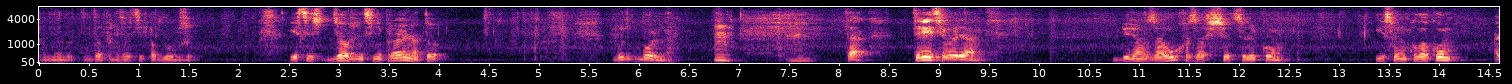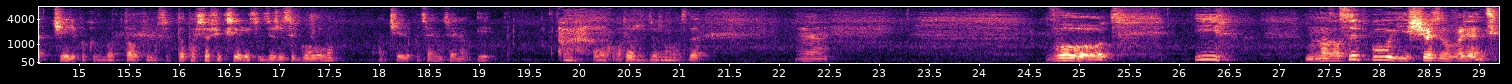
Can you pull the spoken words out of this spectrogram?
Надо туда прям зайти поглубже. Если дернете неправильно, то будет больно. М. Так, третий вариант. Берем за ухо, за все целиком. И своим кулаком от черепа как бы отталкиваемся. Только все фиксируется. Держите голову. От черепа тянем, тянем. И... О, тоже дернулось, да? Да. Вот. И на засыпку еще один вариантик.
